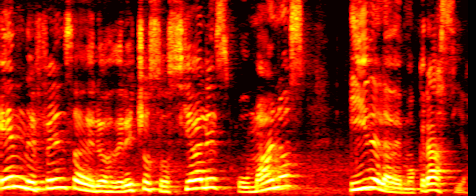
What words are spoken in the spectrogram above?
en defensa de los derechos sociales, humanos y de la democracia.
